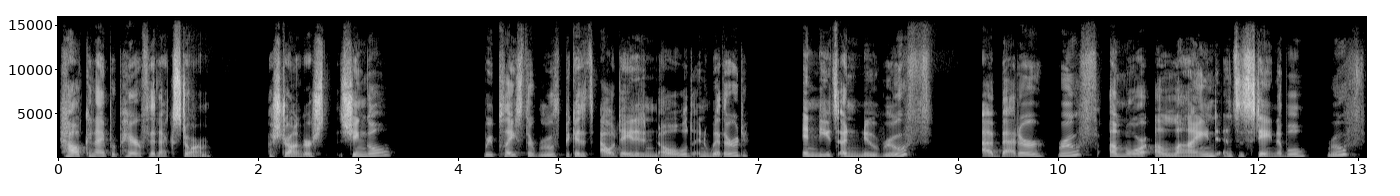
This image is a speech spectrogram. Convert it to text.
How can I prepare for the next storm? A stronger sh- shingle? Replace the roof because it's outdated and old and withered and needs a new roof? A better roof? A more aligned and sustainable roof?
